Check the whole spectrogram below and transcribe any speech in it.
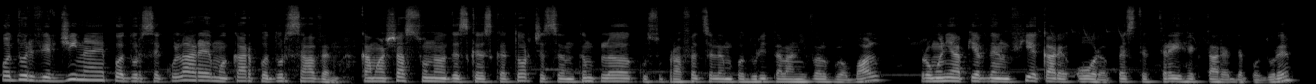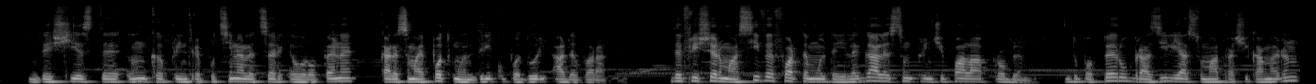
Păduri virgine, păduri seculare, măcar păduri să avem. Cam așa sună descrescător ce se întâmplă cu suprafețele împădurite la nivel global. România pierde în fiecare oră peste 3 hectare de pădure, deși este încă printre puținele țări europene care se mai pot mândri cu păduri adevărate. Defrișări masive, foarte multe ilegale, sunt principala problemă. După Peru, Brazilia, Sumatra și Camerun,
